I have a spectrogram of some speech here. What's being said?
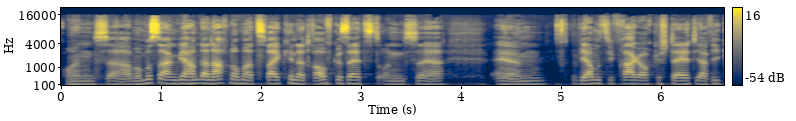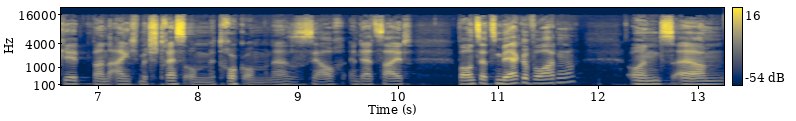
Und äh, man muss sagen, wir haben danach nochmal zwei Kinder draufgesetzt und äh, ähm, wir haben uns die Frage auch gestellt, ja, wie geht man eigentlich mit Stress um, mit Druck um? Ne? Das ist ja auch in der Zeit bei uns jetzt mehr geworden. Und ähm,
